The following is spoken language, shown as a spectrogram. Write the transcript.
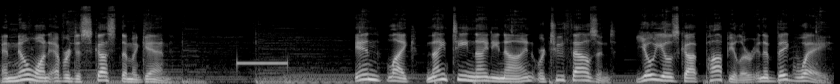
and no one ever discussed them again. In, like, 1999 or 2000, yo yo's got popular in a big way.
